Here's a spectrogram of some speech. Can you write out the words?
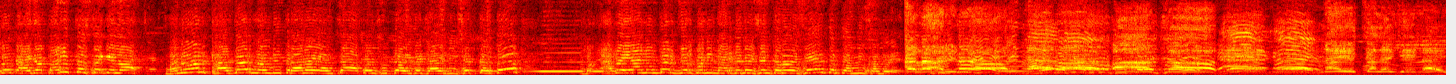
तो कायदा पारित नसता केला। म्हणून खासदार नवनीत राणा यांचा आपण सुद्धा इथे जाहीर निषेध करतो. आता यानंतर जर कोणी मार्गदर्शन करत असेल तर त्यांनी समोर ये. नहीं चलेगी नहीं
